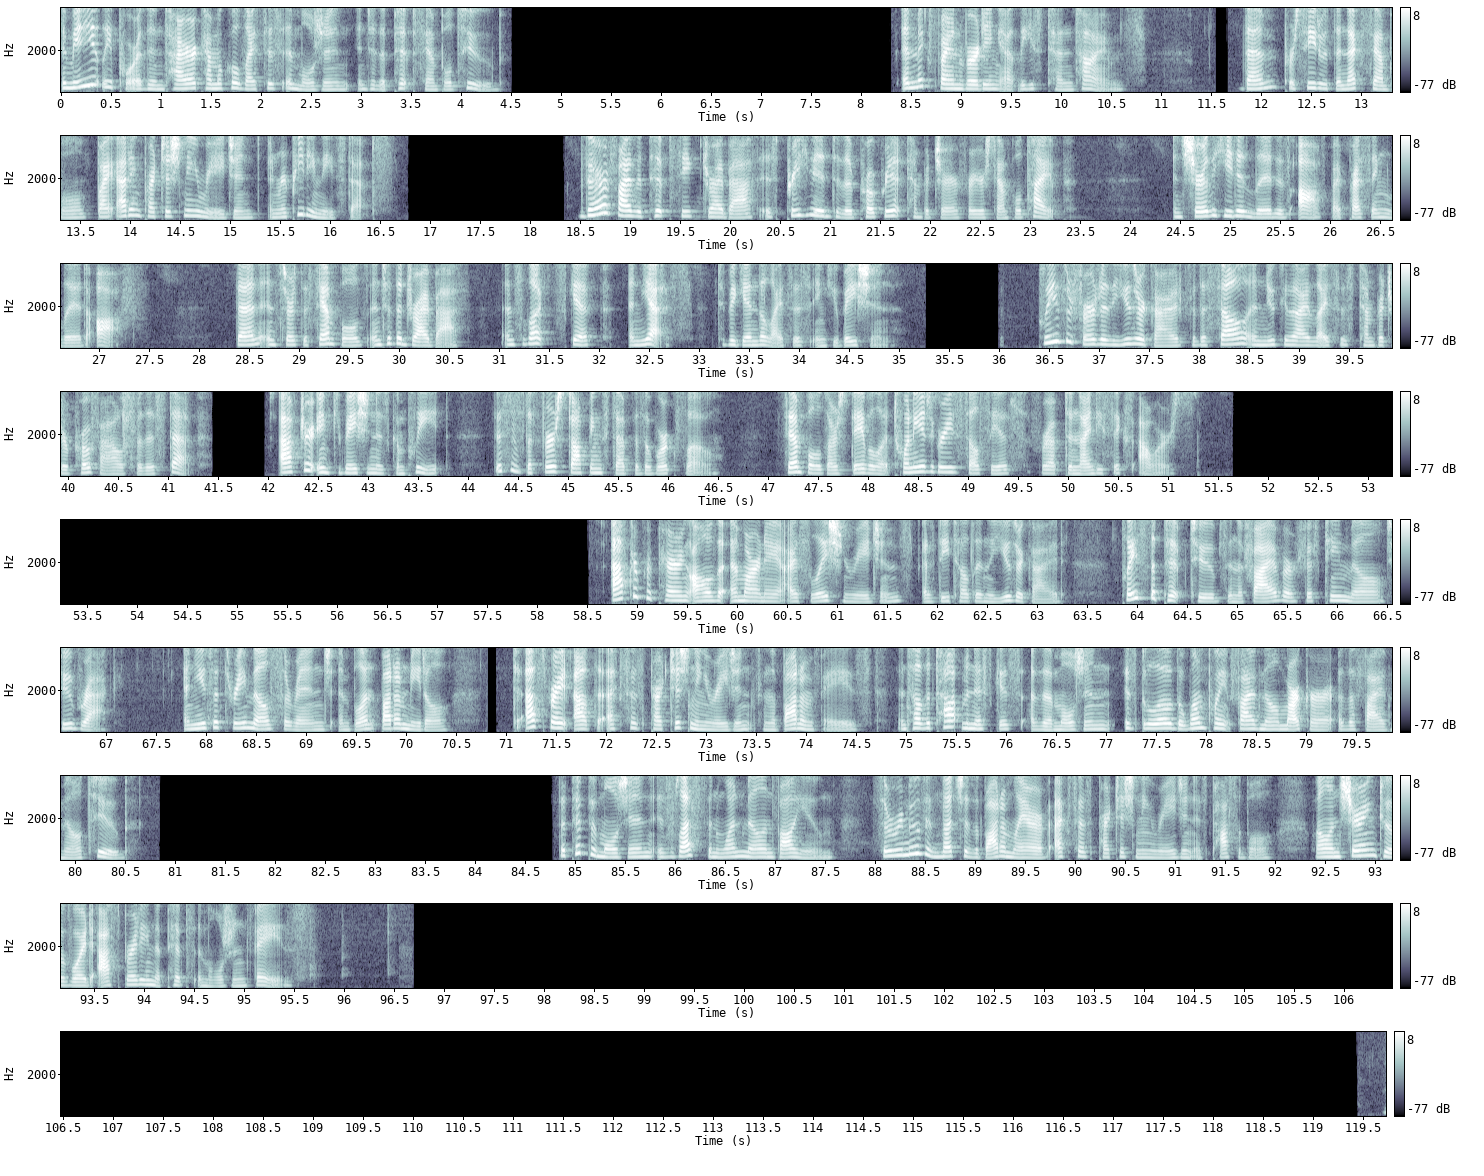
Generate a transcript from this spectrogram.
Immediately pour the entire chemical lysis emulsion into the PIP sample tube. and mix by inverting at least 10 times. Then proceed with the next sample by adding partitioning reagent and repeating these steps. Verify the PipSeq dry bath is preheated to the appropriate temperature for your sample type. Ensure the heated lid is off by pressing Lid Off. Then insert the samples into the dry bath and select Skip and Yes to begin the lysis incubation. Please refer to the user guide for the cell and nuclei lysis temperature profiles for this step. After incubation is complete, this is the first stopping step of the workflow. Samples are stable at 20 degrees Celsius for up to 96 hours. After preparing all of the mRNA isolation reagents, as detailed in the user guide, place the PIP tubes in a 5 or 15 ml tube rack and use a 3 ml syringe and blunt bottom needle to aspirate out the excess partitioning reagent from the bottom phase until the top meniscus of the emulsion is below the 1.5 ml marker of the 5 ml tube. The PIP emulsion is less than 1 ml in volume, so remove as much of the bottom layer of excess partitioning reagent as possible while ensuring to avoid aspirating the PIP's emulsion phase.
